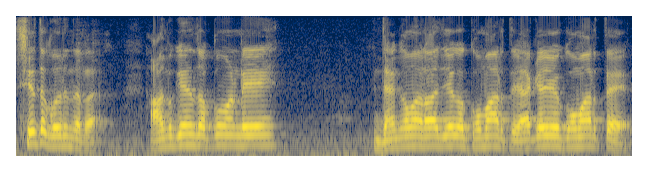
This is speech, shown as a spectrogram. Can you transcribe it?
సీత కోరిందట. ఆమెకేం తక్కువ అండి జంగమహారాజు యొక్క కుమార్తె ఏకైక కుమార్తె.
